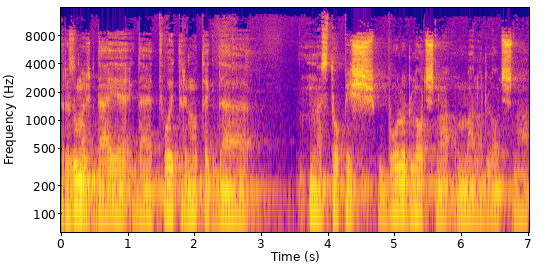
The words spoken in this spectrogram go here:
razumeš, kdaj je, kdaj je tvoj trenutek, da nastopiš bolj odločno, manj odločno,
